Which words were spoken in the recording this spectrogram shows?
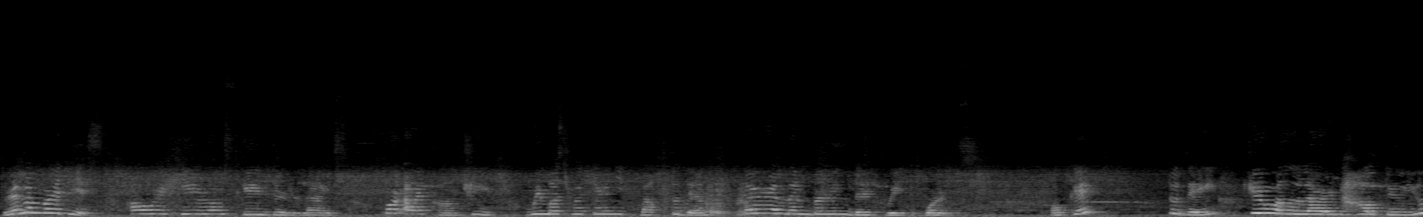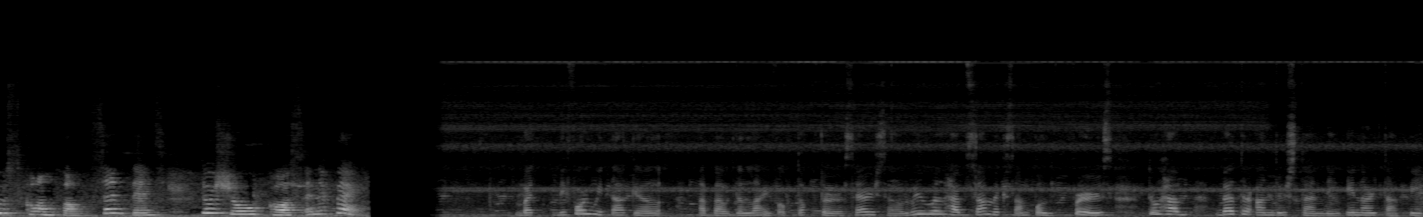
Remember this, our heroes gave their lives for our country. We must return it back to them by remembering their great words. Okay? Today, you will learn how to use compound sentence to show cause and effect. But before we tackle about the life of Dr. Rizal, we will have some examples first to have better understanding in our topic.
